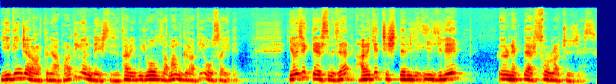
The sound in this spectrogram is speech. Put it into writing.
7. aralıkta ne yapardı? Yön değiştirirdi. Tabii bu yol zaman grafiği olsaydı. Gelecek dersimize hareket çeşitleriyle ilgili örnekler, sorular çözeceğiz.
